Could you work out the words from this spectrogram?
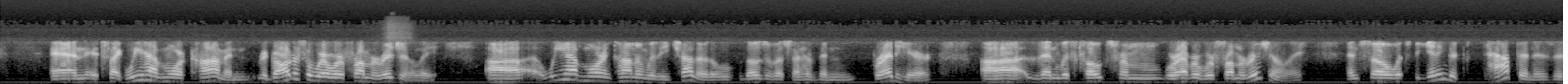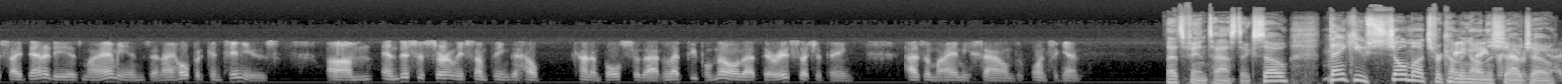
and it's like we have more common, regardless of where we're from originally. Uh, we have more in common with each other, the, those of us that have been bred here, uh, than with folks from wherever we're from originally. And so what's beginning to happen is this identity as Miamians, and I hope it continues. Um, and this is certainly something to help kind of bolster that and let people know that there is such a thing as a Miami sound once again. That's fantastic. So, thank you so much for coming Hey, on the show, having me, Joe.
